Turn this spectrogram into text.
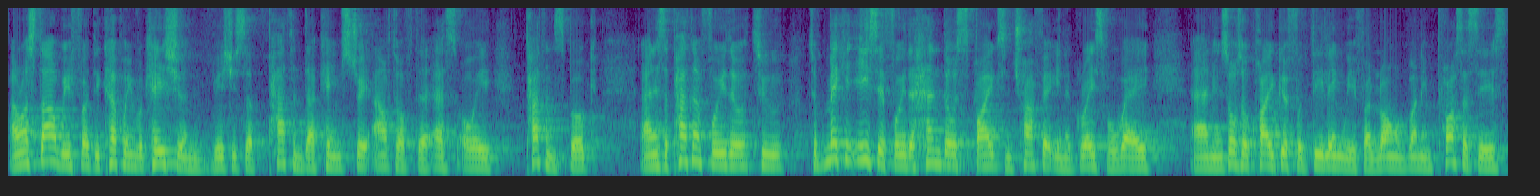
I want to start with a decouple invocation, which is a pattern that came straight out of the SOA patterns book. And it's a pattern for you to, to, to make it easier for you to handle spikes in traffic in a graceful way. And it's also quite good for dealing with long-running processes,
